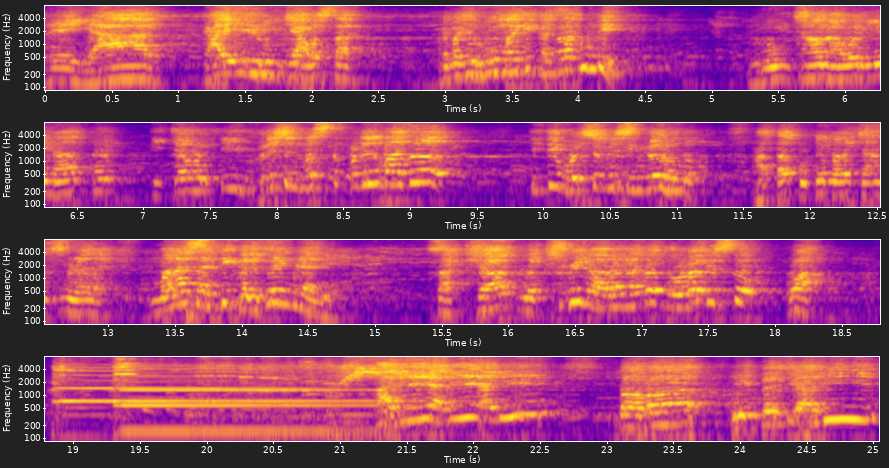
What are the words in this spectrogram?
अरे यार काय रूमची अवस्था? अरे माझी रूम आहे की कचरा कुंडी? रूम छान आवडली ना तर तिच्यावरती इम्प्रेशन मस्त पडेल माझं. किती वर्ष मी सिंगल होतो. आता कुठे मला चान्स मिळालाय? मनासारखी गर्लफ्रेंड मिळाली. साक्षात लक्ष्मी नारायणाचा जोडा दिसतो. वा. आली आली आली. बाबा एकदाची आली.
